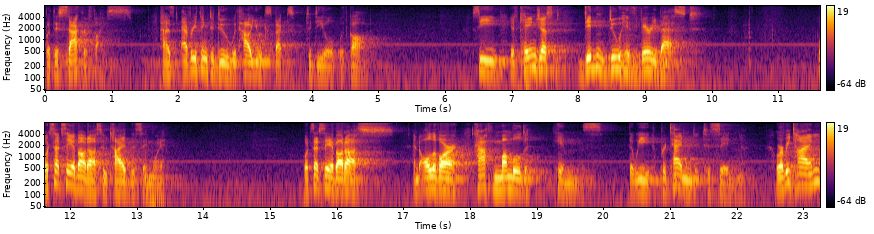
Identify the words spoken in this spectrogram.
But this sacrifice has everything to do with how you expect to deal with God. See, if Cain just didn't do his very best, what's that say about us who tied the same way? What's that say about us and all of our half mumbled hymns that we pretend to sing? Or every time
